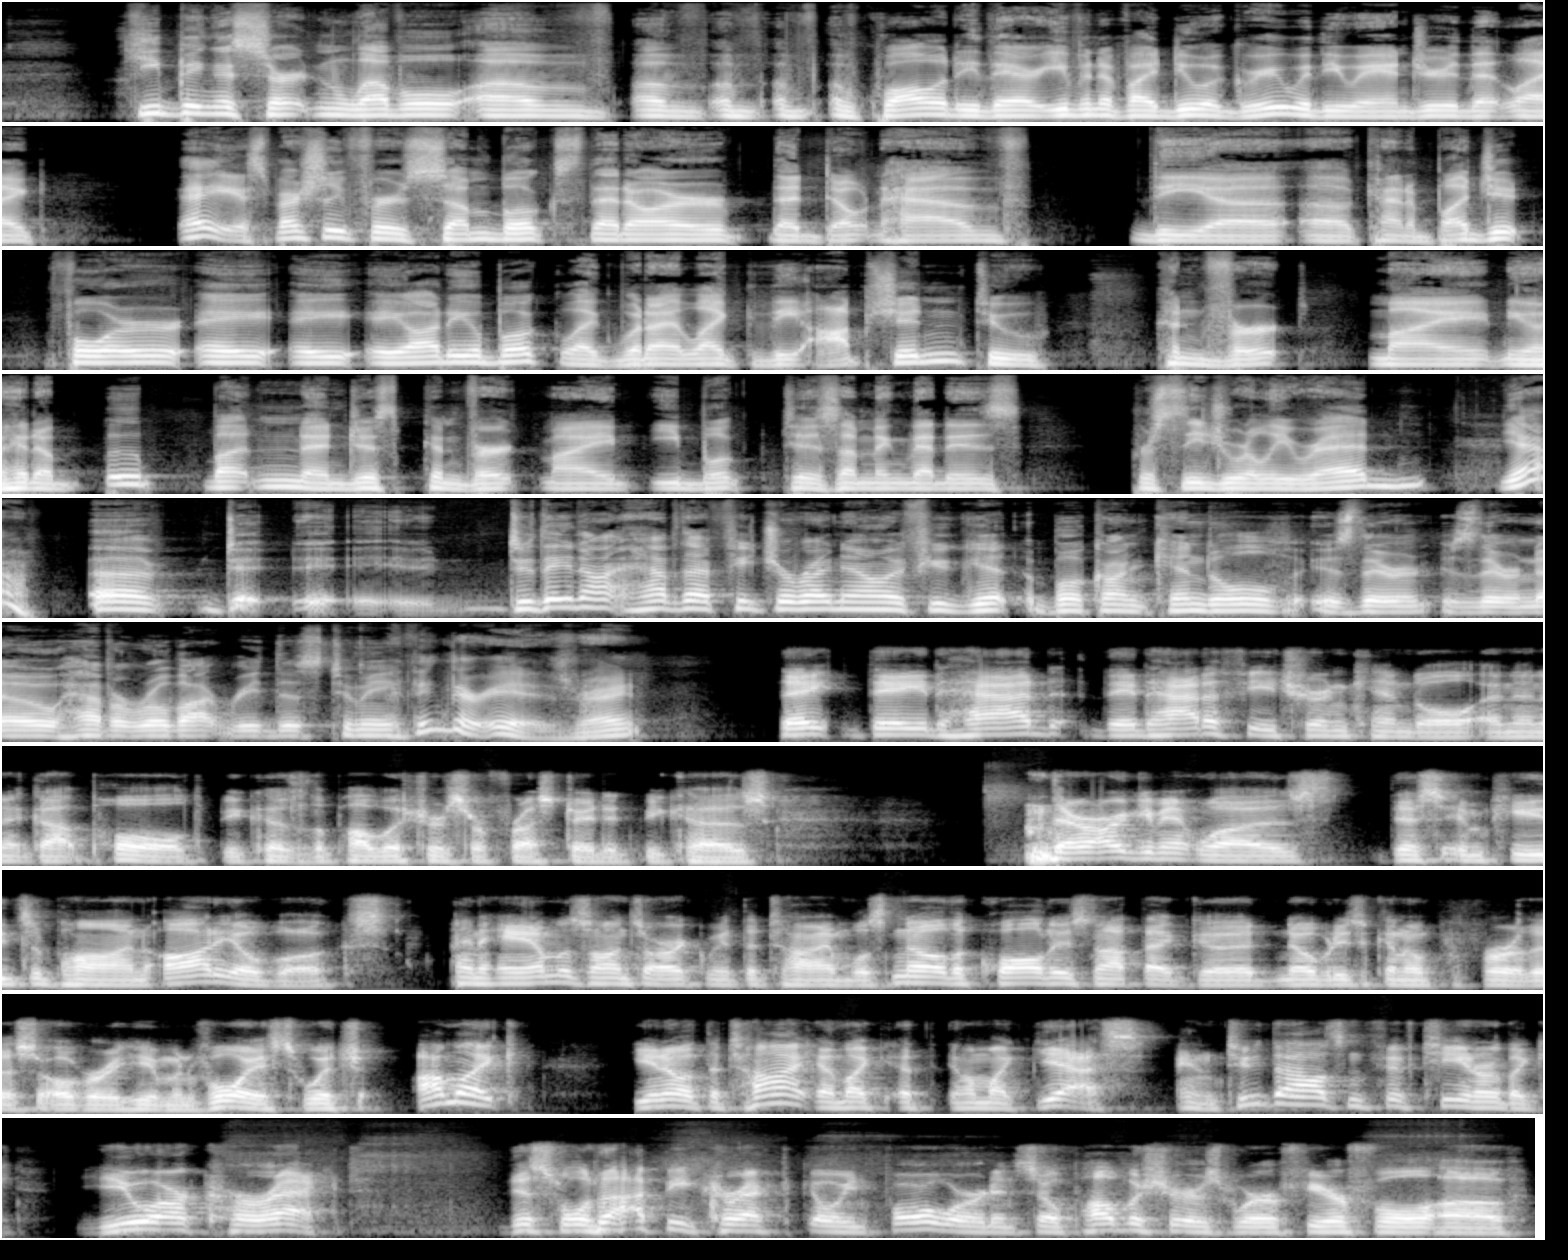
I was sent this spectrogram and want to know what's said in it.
keeping a certain level of, of of of of quality there. Even if I do agree with you, Andrew, that like, hey, especially for some books that are that don't have the uh, uh kind of budget for a a a audiobook, like would I like the option to convert my you know hit a boop button and just convert my ebook to something that is procedurally read? Yeah. Uh, do, do they not have that feature right now? If you get a book on Kindle, is there is there no have a robot read this to me? I think there is, right? They they'd had they'd had a feature in Kindle and then it got pulled because the publishers are frustrated because their argument was this impedes upon audiobooks and Amazon's argument at the time was no the quality's not that good. Nobody's going to prefer this over a human voice which I'm like you know at the time and like I'm like yes in 2015 or like you are correct. This will not be correct going forward and so publishers were fearful of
